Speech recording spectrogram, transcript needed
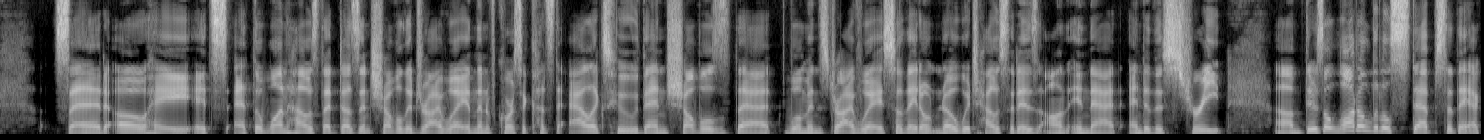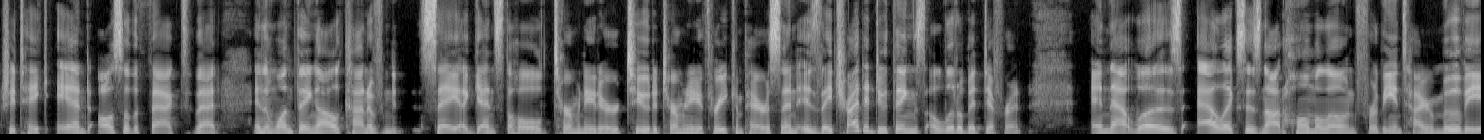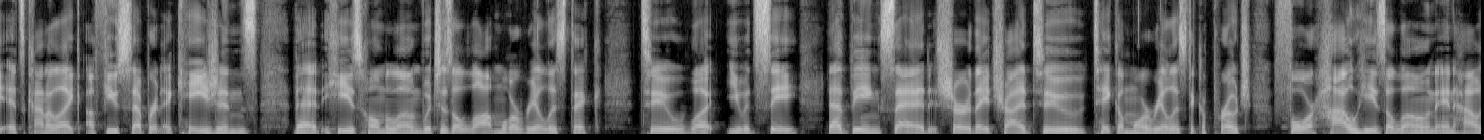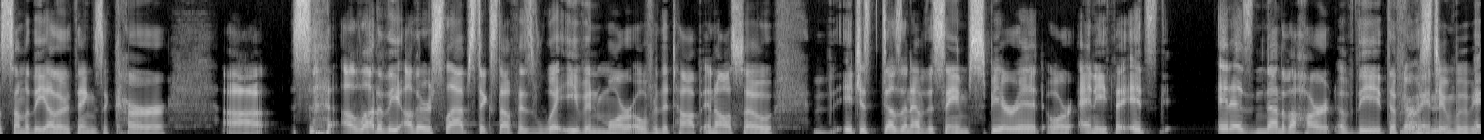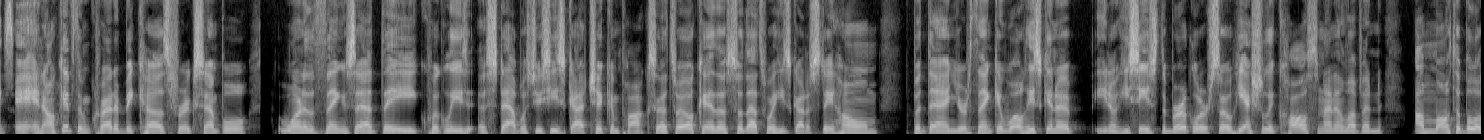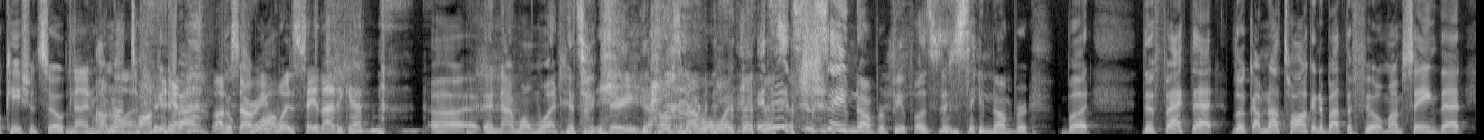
said, "Oh, hey, it's at the one house that doesn't shovel the driveway." And then of course it cuts to Alex who then shovels that woman's driveway, so they don't know which house it is on in that end of the street. Um, there's a lot of little steps that they actually take, and also the fact that, and the one thing I'll kind of say against the whole Terminator 2 to Terminator 3 comparison is they try to do things a little bit different and that was Alex is not home alone for the entire movie. It's kind of like a few separate occasions that he's home alone, which is a lot more realistic to what you would see. That being said, sure, they tried to take a more realistic approach for how he's alone and how some of the other things occur. Uh, a lot of the other slapstick stuff is way even more over the top and also it just doesn't have the same spirit or anything it's it has none of the heart of the the No, first and- two movies And, I'll give them credit because, for example, one of the things that they quickly established is he's got chicken pox. So that's why, okay, though, so that's why he's got to stay home. But then you're thinking, well, he's going to, you know, he sees the burglar. So he actually calls 911 on multiple occasions. So I'm not talking about. I'm sorry. qual- what, say that again. uh, and 911. It's like There you go. He calls 911. It's, it's the same number, people. It's the same number. But the fact that look, I'm not talking about the film. I'm saying that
